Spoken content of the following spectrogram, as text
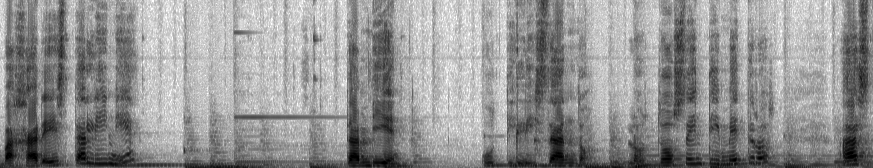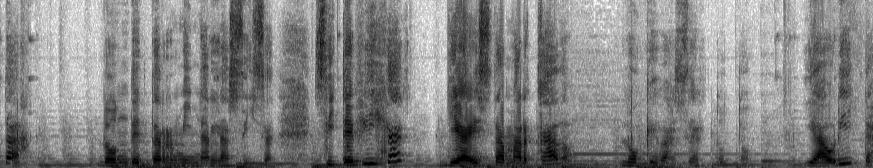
bajar esta línea también utilizando los 2 centímetros hasta donde termina la sisa. Si te fijas, ya está marcado lo que va a ser tu top. Y ahorita,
